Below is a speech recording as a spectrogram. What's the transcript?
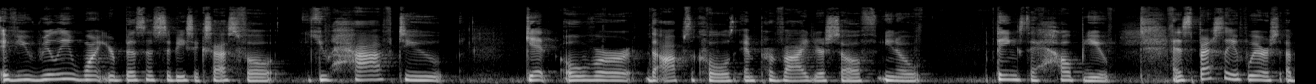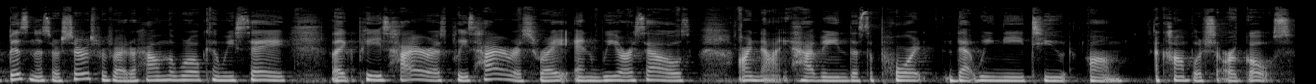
if you really want your business to be successful, you have to get over the obstacles and provide yourself, you know, things to help you. And especially if we're a business or service provider, how in the world can we say, like, please hire us, please hire us, right? And we ourselves are not having the support that we need to um, accomplish our goals.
